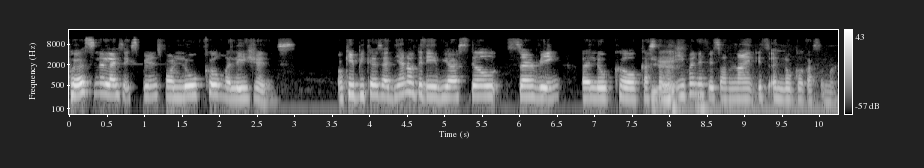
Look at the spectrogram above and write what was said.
personalize experience for local Malaysians. Okay, because at the end of the day, we are still serving a local customer, Yes. even if it's online, it's a local customer.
